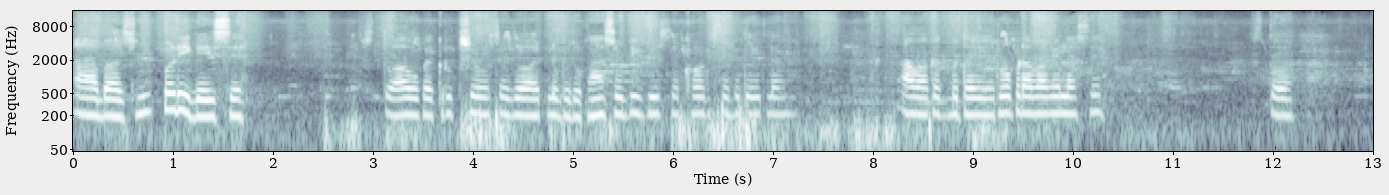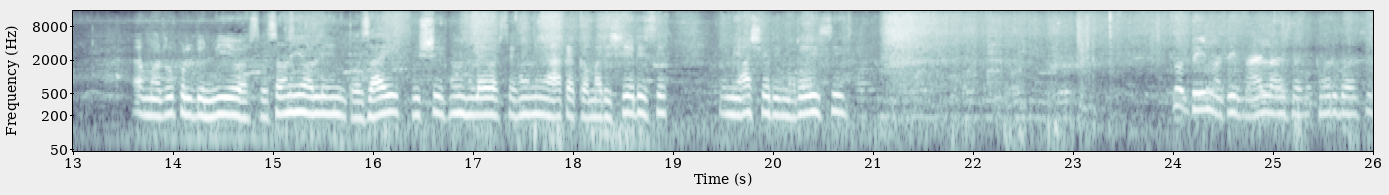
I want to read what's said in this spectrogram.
આ બાજુ પડી ગઈ છે. તો આવો કંઈક વૃક્ષો છે, જો એટલું બધું ઘાસ ઉગી ગયું છે, ખડ છે બધું એટલા. આવા કંઈક બધા રોપડા વાવેલા છે. તો આમાં રૂપલબેન વિયેવા છે સણિયો લઈને તો જાય ખુશી, હું લેવા છે, હું આ કાંઈક અમારી શેરી છે, એની આ શેરીમાં રહી છે. તો ધીમા ધીમા આવેલા છે, ઘર બાજુ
